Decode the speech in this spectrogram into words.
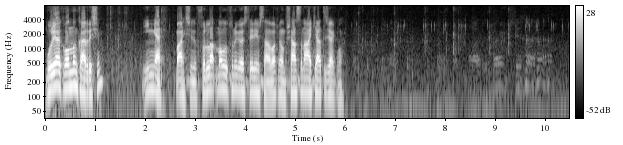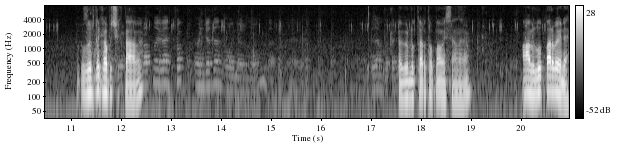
Buraya kondun kardeşim. İn gel. Bak şimdi fırlatma lootunu göstereyim sana. Bakalım şansına AK atacak mı? Zırhlı kapı çıktı abi. Fırlatmayı ben çok önceden oynuyordum oyunu da. Önceden böyle Öbür lootları toplamış sanırım. Abi lootlar böyle.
